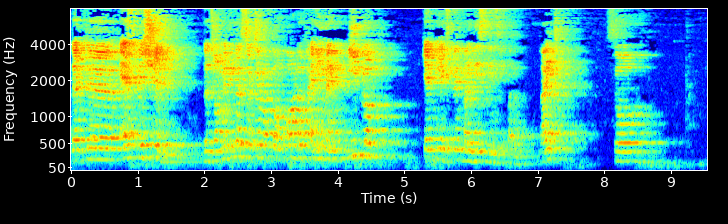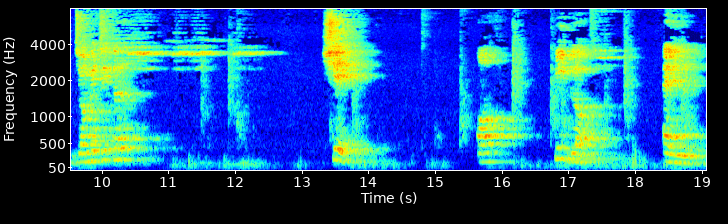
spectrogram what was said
that uh, especially the geometrical structure of compound of element P block can be explained by this principle, right? So geometrical shape of P block element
